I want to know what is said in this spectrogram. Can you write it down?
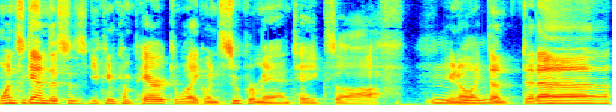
Once again, this is you can compare it to like when Superman takes off. You know, like mm-hmm. dun dun dun.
